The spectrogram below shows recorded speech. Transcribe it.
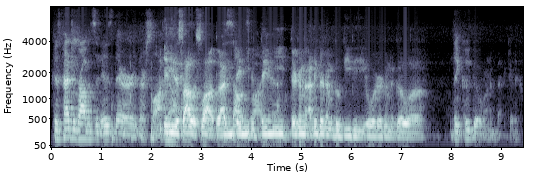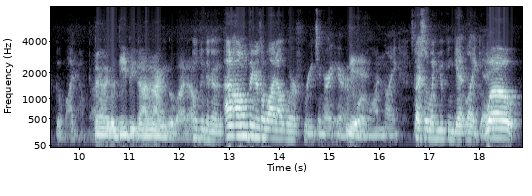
Because Patrick Robinson is their their slot. They need a solid slot, but I think they need. slot, they yeah. need. They're gonna. I think they're gonna go DB or they're gonna go. uh They could go running back here. They could go wide out though. They're gonna go DB. No, they're not gonna go wide out. I don't think they're gonna. I don't, think there's a wide out worth reaching right here Yeah. for one. Like especially when you can get like a. Well,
